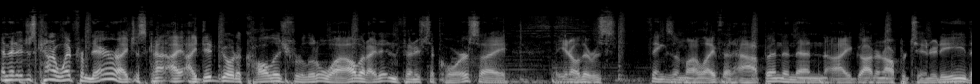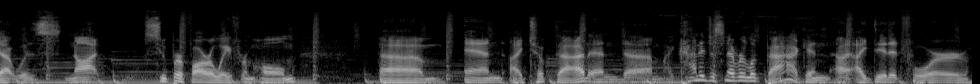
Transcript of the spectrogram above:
And then it just kind of went from there. I just kind, I, I did go to college for a little while, but I didn't finish the course. I, you know, there was things in my life that happened, and then I got an opportunity that was not super far away from home. Um, and I took that, and um, I kind of just never looked back. And I, I, did it for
